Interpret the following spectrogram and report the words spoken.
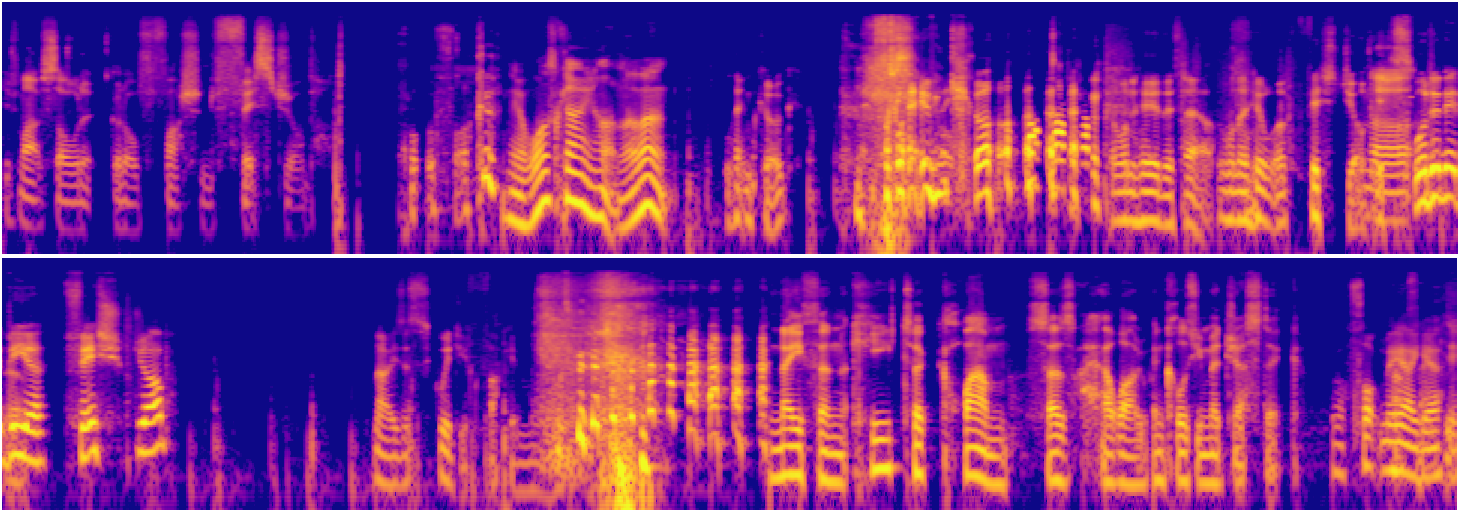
You might have sold it. Good old fashioned fist job. What the fuck? Yeah, what's going on? I don't. Let him cook. Let him go. I want to hear this out. I want to hear what a fist job No. is. Wouldn't it be a fish job? No, he's a squid, you fucking moron. Nathan Keita Clam says hello and calls you majestic. Well, fuck me, Oh, I guess. you.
